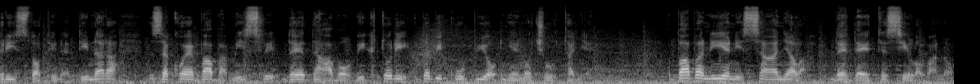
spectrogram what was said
300 dinara za koje baba misli da je davao Viktori da bi kupio njeno ćutanje. Baba nije ni sanjala da je dete silovano.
